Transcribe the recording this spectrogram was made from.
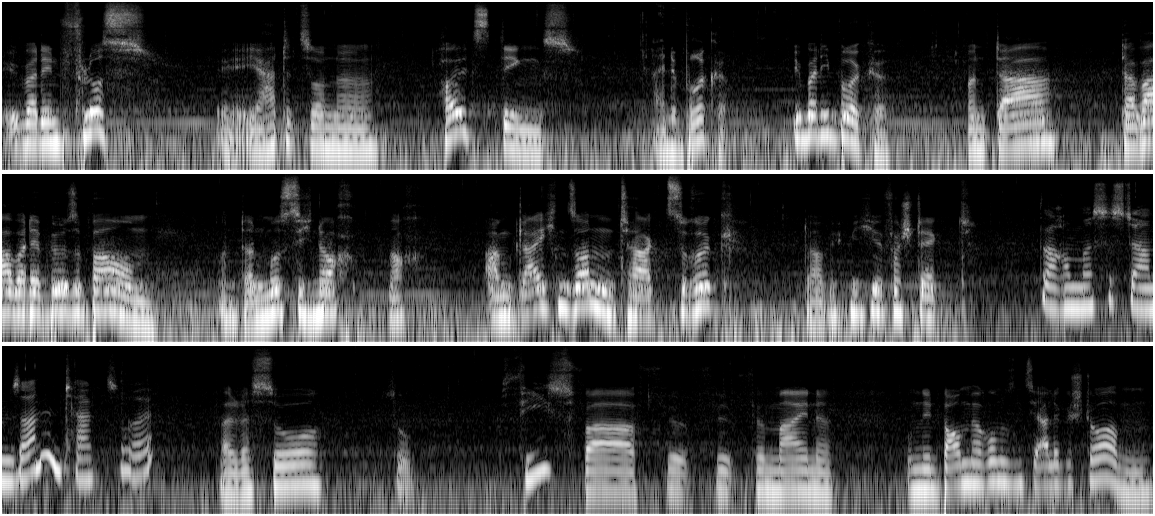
über den Fluss. Ihr hattet so eine Holzdings Eine Brücke. über die Brücke. Und da, da war aber der böse Baum. Und dann musste ich noch, noch am gleichen Sonnentag zurück. Da habe ich mich hier versteckt. Warum musstest du am Sonnentag zurück? Weil das so, so fies war für, für, für meine. Um den Baum herum sind sie alle gestorben,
